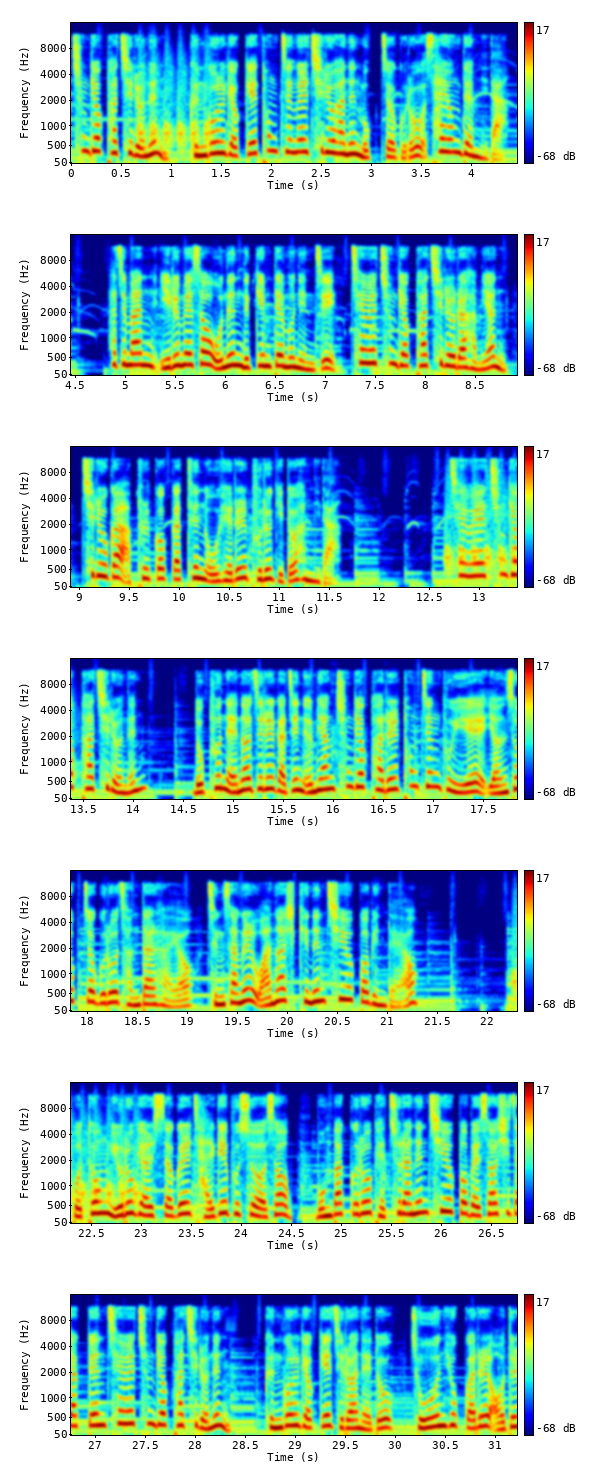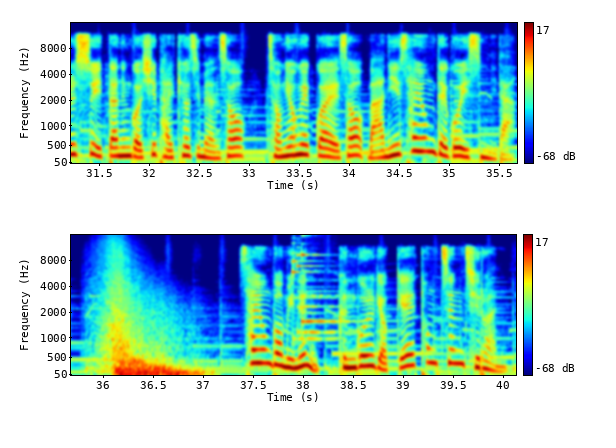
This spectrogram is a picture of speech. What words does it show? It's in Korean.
충격파 치료는 근골격계 통증을 치료하는 목적으로 사용됩니다. 하지만 이름에서 오는 느낌 때문인지 체외 충격파 치료라 하면 치료가 아플 것 같은 오해를 부르기도 합니다. 체외 충격파 치료는 높은 에너지를 가진 음향 충격파를 통증 부위에 연속적으로 전달하여 증상을 완화시키는 치유법인데요. 보통 요로 결석을 잘게 부수어서 몸 밖으로 배출하는 치유법에서 시작된 체외 충격파 치료는 근골격계 질환에도 좋은 효과를 얻을 수 있다는 것이 밝혀지면서 정형외과에서 많이 사용되고 있습니다. 사용 범위는 근골격계 통증 질환,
